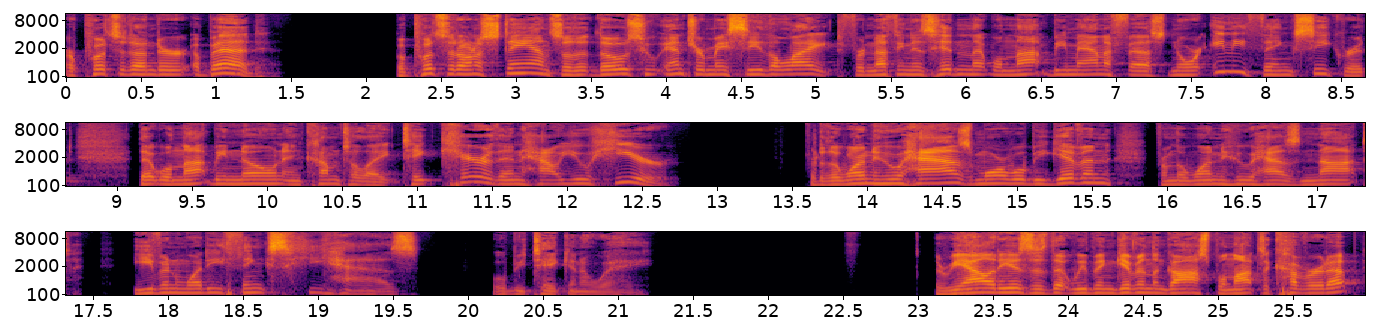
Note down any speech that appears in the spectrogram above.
or puts it under a bed, but puts it on a stand so that those who enter may see the light. For nothing is hidden that will not be manifest, nor anything secret that will not be known and come to light. Take care then how you hear. For to the one who has, more will be given. From the one who has not, even what he thinks he has will be taken away. The reality is, is that we've been given the gospel not to cover it up.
